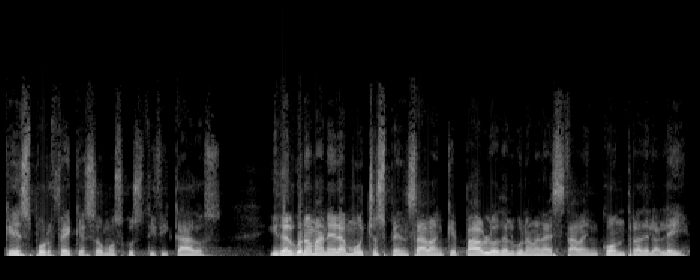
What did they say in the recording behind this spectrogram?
que es por fe que somos justificados. Y de alguna manera muchos pensaban que Pablo de alguna manera estaba en contra de la ley,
